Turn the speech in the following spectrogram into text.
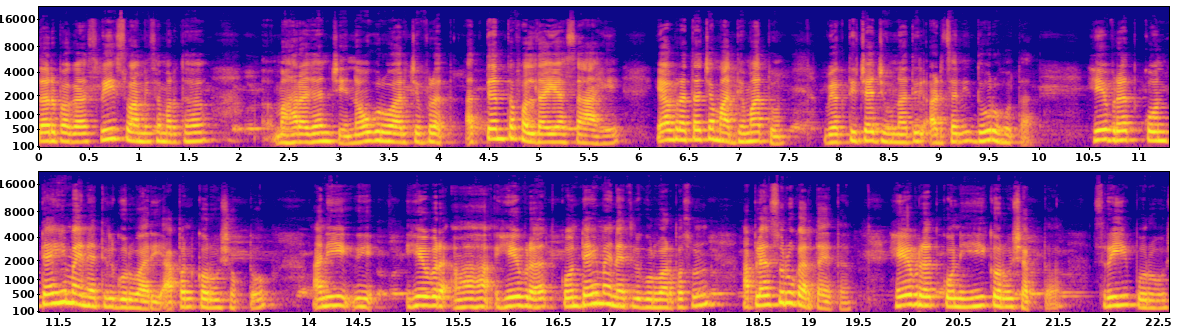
तर बघा श्री स्वामी समर्थ महाराजांचे नऊ गुरुवारचे व्रत अत्यंत फलदायी असं आहे. या व्रताच्या माध्यमातून व्यक्तीच्या जीवनातील अडचणी दूर होतात. हे व्रत कोणत्याही महिन्यातील गुरुवारी आपण करू शकतो आणि हे- हे व्र हे व्रत कोणत्याही महिन्यातील गुरुवारपासून आपल्याला सुरू करता येतं. हे व्रत कोणीही करू शकतं. स्त्री पुरुष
